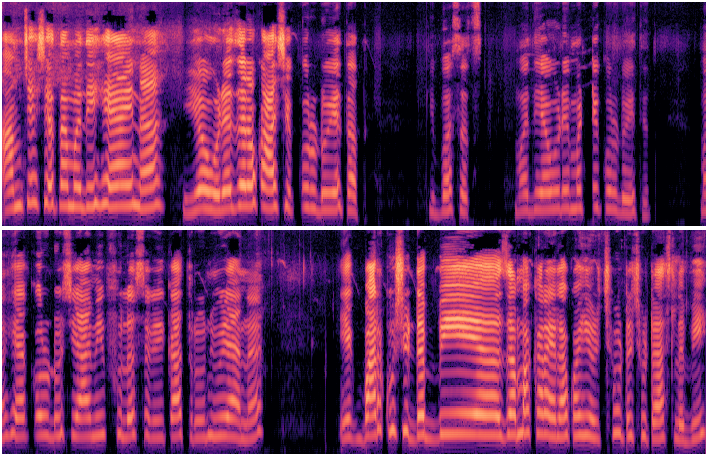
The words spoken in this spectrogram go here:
आमच्या शेतामध्ये हे आहे ना एवढे जर का असे कुरडू येतात की बसच मध्ये एवढे मट्टे कुरडू येतात. मग ह्या कुरडूची आम्ही फुलं सगळी कातरून विळ्यानं एक बारकुशी डब्बी जमा करायला का हे छोटं छोटं असलं बी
